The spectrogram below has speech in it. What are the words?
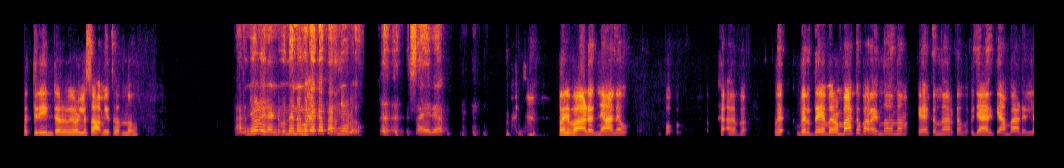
ഒത്തിരി ഇന്റർവ്യൂകളിൽ സ്വാമി തന്നു. പറഞ്ഞോളൂ രണ്ടു മൂന്നെണ്ണം കൂടെ ഒക്കെ പറഞ്ഞോളൂ. സൈരാം. ഒരുപാട് വെ- വെറുതെ വെറുമ്പാക്ക പറയുന്നൊന്നും കേൾക്കുന്നവർക്ക് വിചാരിക്കാൻ പാടില്ല.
